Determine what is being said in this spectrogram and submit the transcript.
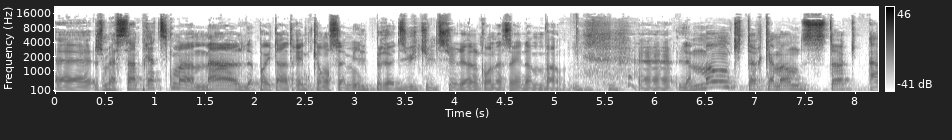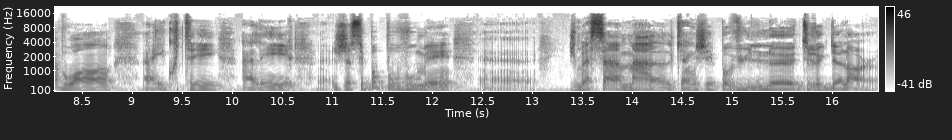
euh, je me sens pratiquement mal de pas être en train de consommer le produit culturel qu'on essaie de me vendre. Euh, le monde qui te recommande du stock à voir, à écouter, à lire, euh, je sais pas pour vous, mais euh, je me sens mal quand j'ai pas vu le truc de l'heure.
